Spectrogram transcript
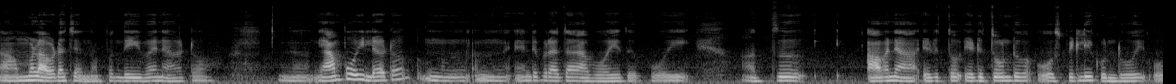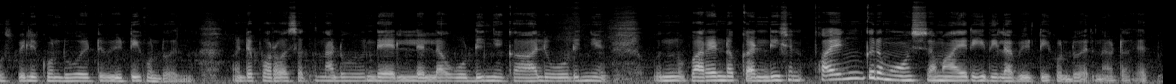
നമ്മൾ അവിടെ ചെന്നപ്പം ദൈവനാട്ടോ ഞാൻ പോയില്ല കേട്ടോ. എന്റെ ബ്രദറാണ് പോയത്. പോയി അത് അവനാ എടുത്തു എടുത്തുകൊണ്ട് ഹോസ്പിറ്റലിൽ കൊണ്ടുപോയി. ഹോസ്പിറ്റലിൽ കൊണ്ടുപോയിട്ട് വീട്ടിൽ കൊണ്ടുവരുന്നു അവന്റെ പുറവശത്ത് നടുവിന്റെ എല്ലെല്ലാം ഒടിഞ്ഞ് കാൽ ഒടിഞ്ഞ് ഒന്ന് പറയേണ്ട കണ്ടീഷൻ ഭയങ്കര മോശമായ രീതിയിലാണ് വീട്ടിൽ കൊണ്ടുവരുന്നത് കേട്ടോ.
